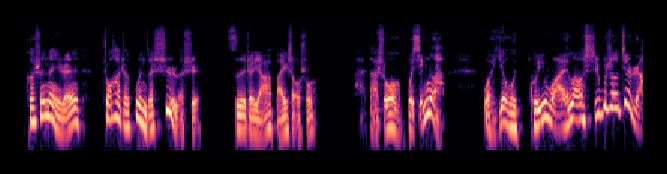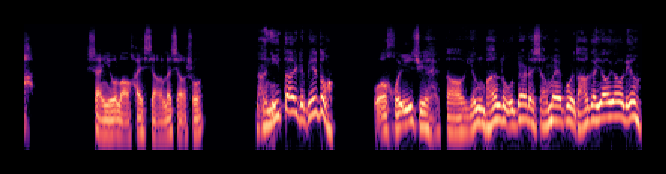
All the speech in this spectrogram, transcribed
可是那人抓着棍子试了试，呲着牙摆手说：“大叔，不行啊，我右腿崴了，使不上劲儿啊。”山友老汉想了想说。那你待着别动，我回去到营盘路边的小卖部打个幺幺零，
